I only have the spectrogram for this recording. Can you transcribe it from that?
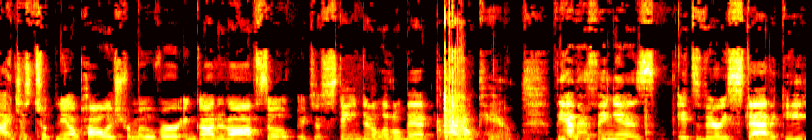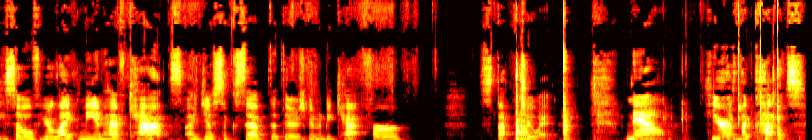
I just took nail polish remover and got it off, so it just stained it a little bit. I don't care. The other thing is, it's very staticky, so if you're like me and have cats, I just accept that there's gonna be cat fur stuck to it. Now, here's the cuts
